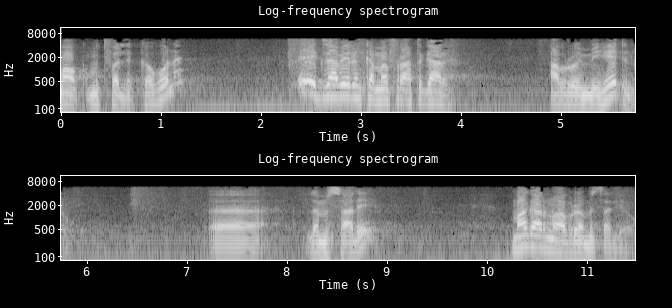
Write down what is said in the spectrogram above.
ማወቅ የምትፈልግ ከሆነ እግዚአብሔርን ከመፍራት ጋር አብሮ የሚሄድ ነው። ለምሳሌ ማጋር ነው አብረ የምጸልየው?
